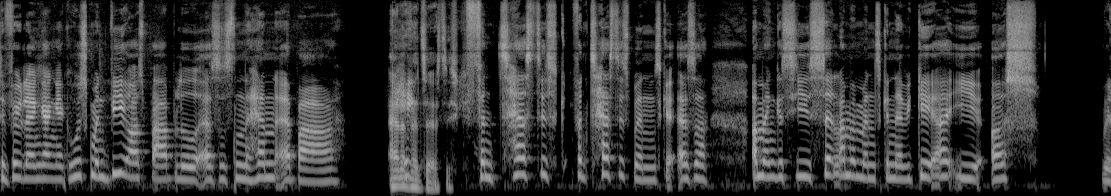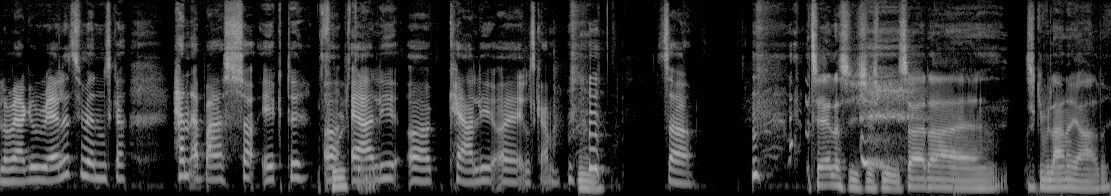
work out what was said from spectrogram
Det føler jeg ikke engang, jeg kan huske. Men vi er også bare blevet... Altså sådan, han er bare... Han er fantastisk. fantastisk, fantastisk menneske. Altså, og man kan sige, selvom man skal navigere i os, vel at mærke reality-mennesker, han er bare så ægte og ærlig og kærlig, og jeg elsker ham. Mm. så, Til allersidst, Jasmin, så er der... øh, Så skal vi lege noget, jeg aldrig.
